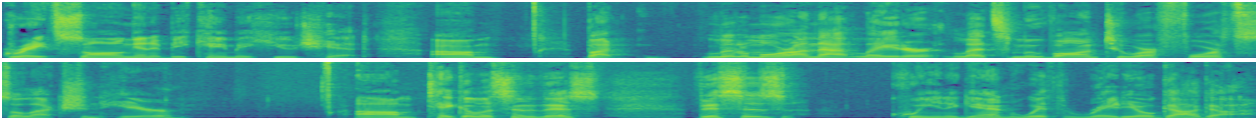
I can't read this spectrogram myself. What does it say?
great song and it became a huge hit. Um, but a little more on that later. Let's move on to our fourth selection here. Um, take a listen to this. This is Queen again with Radio Gaga.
